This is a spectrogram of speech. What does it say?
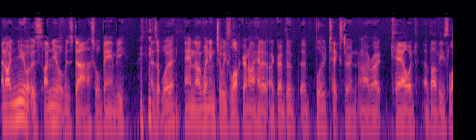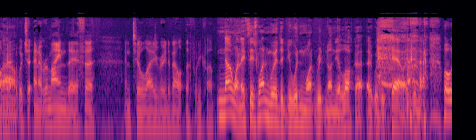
And I knew it was I knew it was Das or Bambi, as it were. And I went into his locker and I had a, I grabbed a, a blue texter and, and I wrote "coward" above his locker, Wow. which and it remained there for until they redeveloped the footy club. No one. If there's one word that you wouldn't want written on your locker, it would be coward, wouldn't it? Well,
